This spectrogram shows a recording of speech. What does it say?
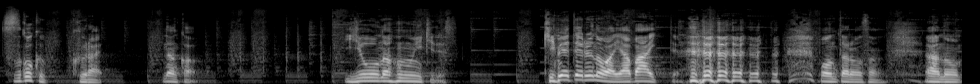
すごく暗い。なんか異様な雰囲気です。決めてるのはやばいって。ポン太郎さん。あの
